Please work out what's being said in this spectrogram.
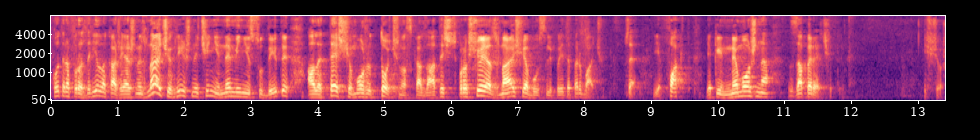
котра прозріла, каже: я ж не знаю, чи грішний, чи ні, не мені судити, але те, що можу точно сказати, про що я знаю, що я був сліпий, тепер бачу. Це є факт, який не можна заперечити. І що ж?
